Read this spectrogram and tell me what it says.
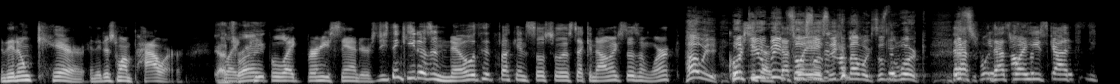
and they don't care, and they just want power. That's like right. people like Bernie Sanders. Do you think he doesn't know that fucking socialist economics doesn't work? Howie, course what do he you does. mean That's socialist economics doesn't work? That's It's- wh- that's why he's got th-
